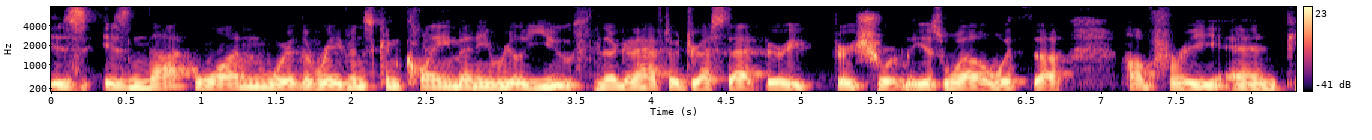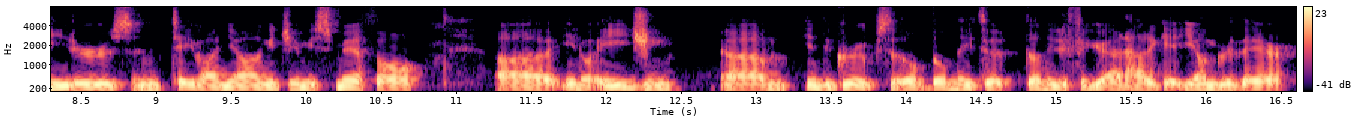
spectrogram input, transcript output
is is not one where the Ravens can claim any real youth, and they're going to have to address that very very shortly as well with uh, Humphrey and Peters and Tavon Young and Jimmy Smith all uh, you know aging um, in the group, so they'll, they'll need to they'll need to figure out how to get younger there.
